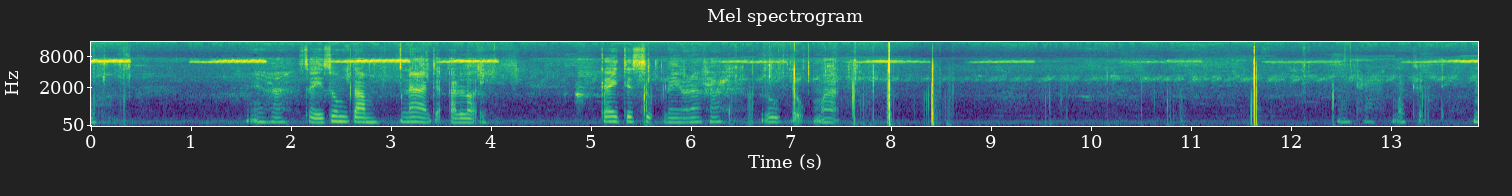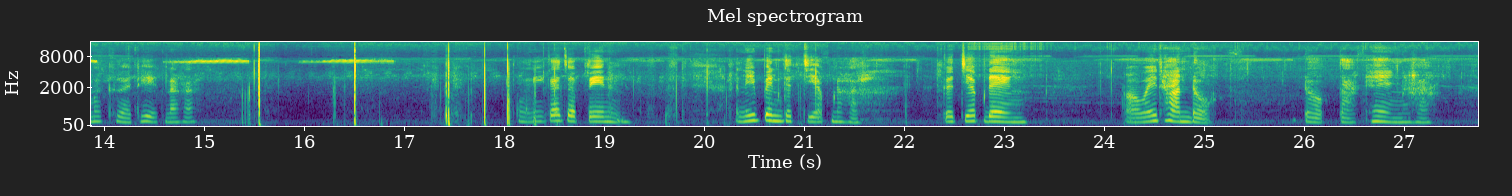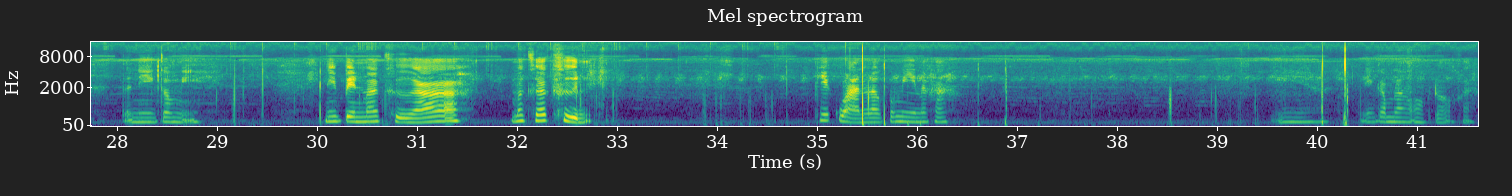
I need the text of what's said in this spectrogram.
นะคะ ใส่ส้มตำน่าจะอร่อย ใกล้จะสุกแล้วนะคะ ลูกดกมากนะคะมะเขือมะเขือเทศนะคะ ตรงนี้ ก็จะเป็น อันนี้เป็นกระเจี๊ยบนะคะ กระเจี๊ยบแดง เอาไว้ทานดอกดอกตากแห้งนะคะ ตัวนี้ก็มี นี่เป็นมะเขือมะเขือขื่นพริกหวานเราก็มีนะคะนี่นี่กำลังออกดอกค่ะ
